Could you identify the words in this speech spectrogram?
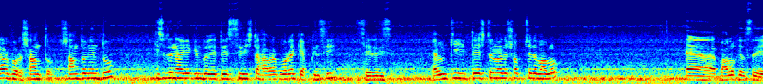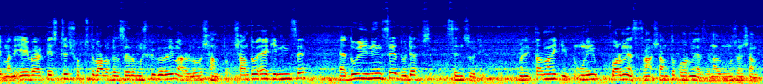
তারপরে শান্ত শান্ত কিন্তু কিছুদিন আগে কিন্তু এই টেস্ট সিরিজটা হারার পরে ক্যাপ্টেন্সি ছেড়ে দিছে। এবং কি টেস্টের মধ্যে সবচেয়ে ভালো ভালো খেলছে মানে এইবার টেস্টে সবচেয়ে ভালো খেলছে মুশফিকুর রহিম আর হলো শান্ত। শান্ত এক ইনিংসে দুই ইনিংসে দুইটা সেঞ্চুরি মানে তার মানে কি, উনি ফর্মে আছে শান্ত ফর্মে আছে, নাজমুল হোসেন শান্ত।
